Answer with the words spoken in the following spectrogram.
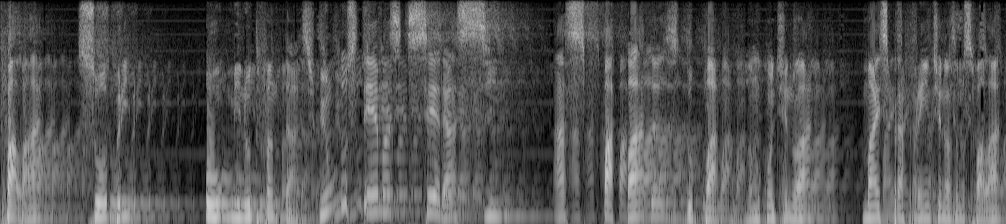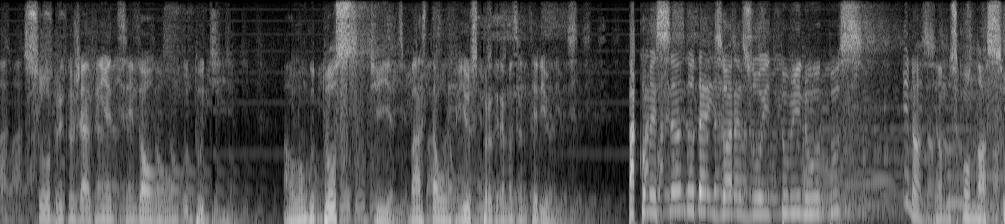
falar sobre o Minuto Fantástico. E um dos temas será sim as papadas do Papa. Vamos continuar. Mais para frente nós vamos falar sobre o que eu já vinha dizendo ao longo do dia, ao longo dos dias. Basta ouvir os programas anteriores. Tá começando 10 horas 8 minutos e nós vamos com o nosso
